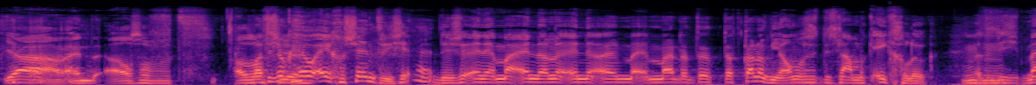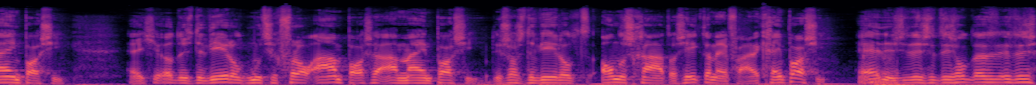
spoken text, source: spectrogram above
ja, en alsof het. Alsof Maar het is ook heel egocentrisch. Hè? Dus, en, maar en, dan- en, maar dat, dat, dat kan ook niet anders. Het is namelijk ik geluk. Dat is mijn passie. Weet je wel? Dus de wereld moet zich vooral aanpassen aan mijn passie. Dus als de wereld anders gaat als ik, dan ervaar ik geen passie. Hè? Dus, dus het is, ook- het is,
